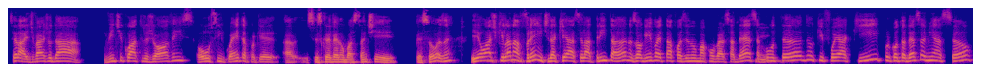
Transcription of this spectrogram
Sei lá, a gente vai ajudar 24 jovens, ou 50, porque ah, se inscreveram bastante pessoas, né? E eu acho que lá na frente, daqui a, sei lá, 30 anos, alguém vai estar fazendo uma conversa dessa, Sim. contando que foi aqui, por conta dessa minha ação,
